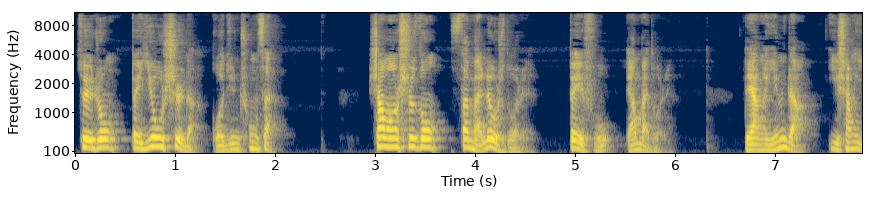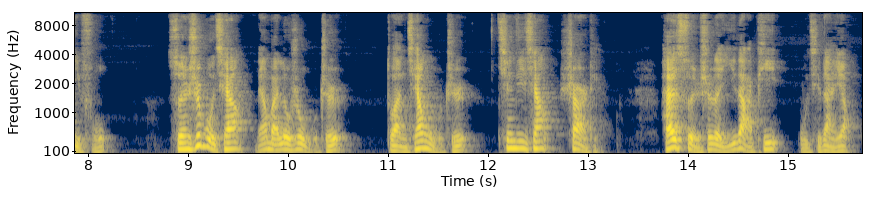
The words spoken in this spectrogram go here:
最终被优势的国军冲散，伤亡失踪三百六十多人，被俘两百多人，两个营长一伤一俘，损失步枪两百六十五支，短枪五支，轻机枪十二挺，还损失了一大批武器弹药。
